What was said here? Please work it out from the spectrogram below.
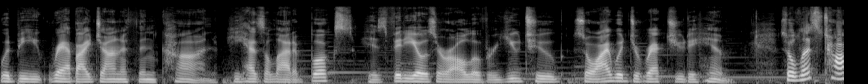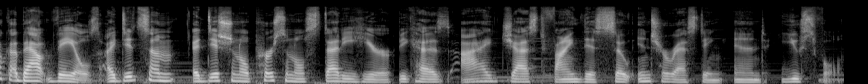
would be Rabbi Jonathan Cahn. He has a lot of books, his videos are all over YouTube, so I would direct you to him. So let's talk about veils. I did some additional personal study here because I just find this so interesting and useful.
